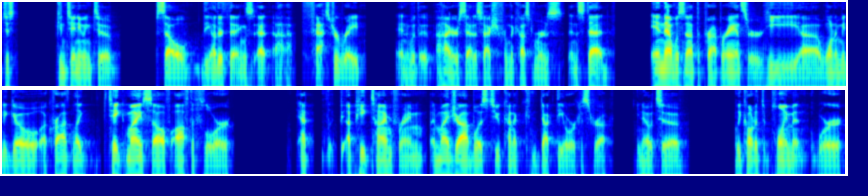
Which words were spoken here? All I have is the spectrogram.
just continuing to sell the other things at a faster rate and with a higher satisfaction from the customers instead. And that was not the proper answer. He uh, wanted me to go across, like, take myself off the floor at a peak time frame, and my job was to kind of conduct the orchestra. You know, to we called it deployment, where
